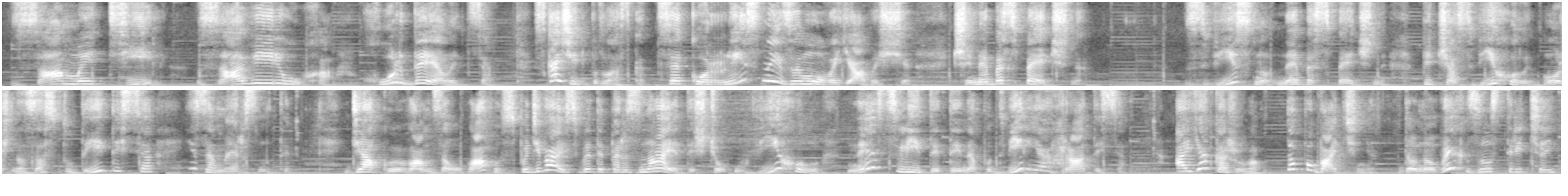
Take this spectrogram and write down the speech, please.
Заметіль, завірюха, хурделиця. Скажіть, будь ласка, це корисне зимове явище чи небезпечне? Звісно, небезпечне. Під час віхоли можна застудитися і замерзнути. Дякую вам за увагу. Сподіваюсь, ви тепер знаєте, що у віхолу не слід іти на подвір'я гратися. А я кажу вам до побачення, до нових зустрічей!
